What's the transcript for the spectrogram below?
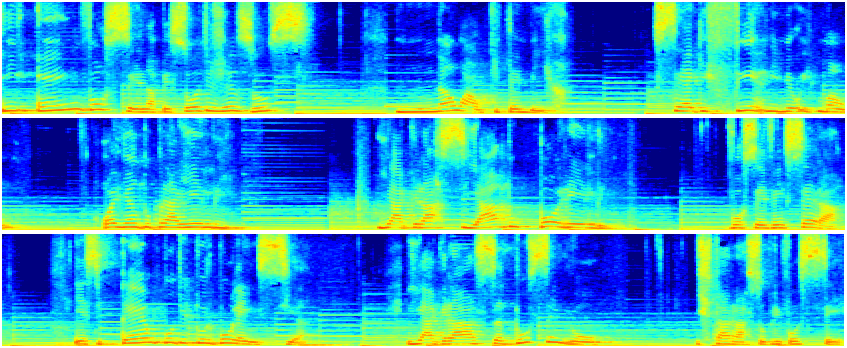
e em você, na pessoa de Jesus, não há o que temer. Segue firme, meu irmão, olhando para Ele e agraciado por Ele, você vencerá esse tempo de turbulência e a graça do Senhor estará sobre você.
